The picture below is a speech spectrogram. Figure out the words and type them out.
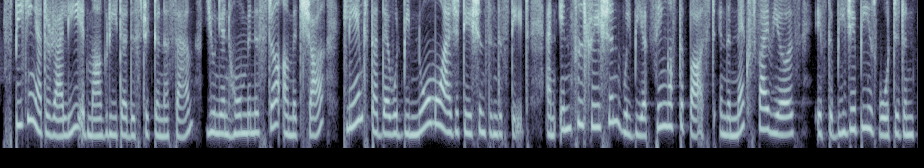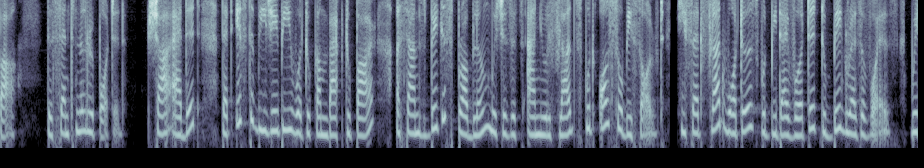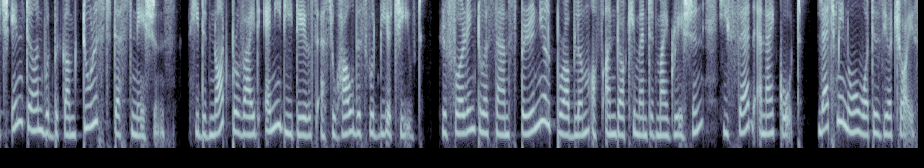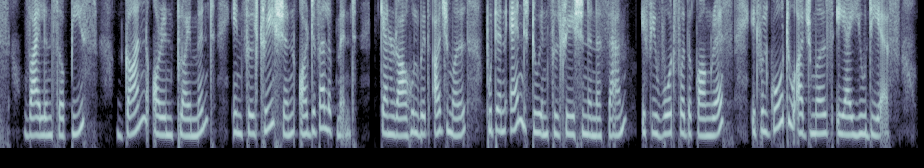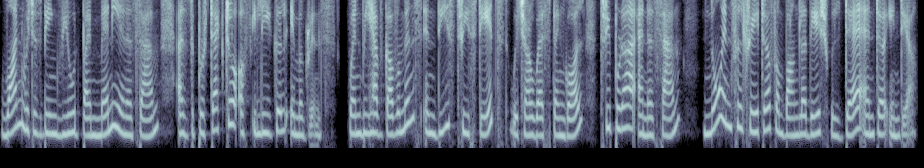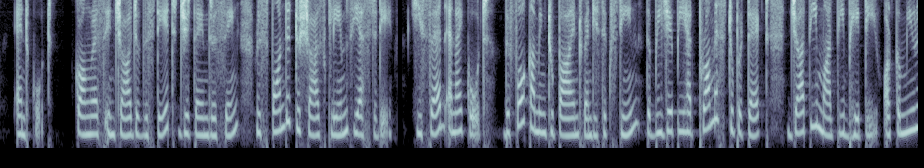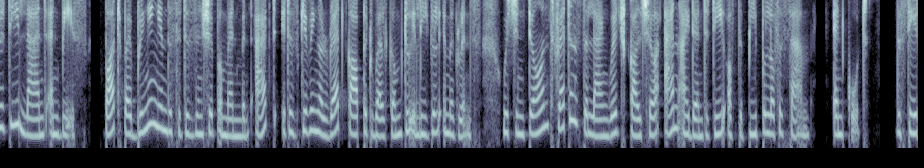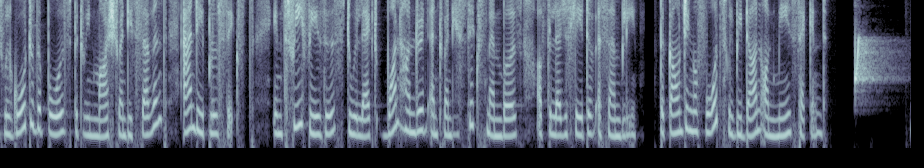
Speaking at a rally in Margherita district in Assam, Union Home Minister Amit Shah claimed that there would be no more agitations in the state and infiltration will be a thing of the past in the next five years if the BJP is voted in power. The Sentinel reported. Shah added that if the BJP were to come back to power, Assam's biggest problem, which is its annual floods, would also be solved. He said flood waters would be diverted to big reservoirs, which in turn would become tourist destinations. He did not provide any details as to how this would be achieved. Referring to Assam's perennial problem of undocumented migration, he said, and I quote, Let me know what is your choice violence or peace, gun or employment, infiltration or development. Can Rahul with Ajmal put an end to infiltration in Assam? If you vote for the Congress, it will go to Ajmal's AIUDF, one which is being viewed by many in Assam as the protector of illegal immigrants. When we have governments in these three states, which are West Bengal, Tripura, and Assam, no infiltrator from Bangladesh will dare enter India. End quote. Congress in charge of the state, Jitendra Singh, responded to Shah's claims yesterday. He said, and I quote, before coming to power in 2016, the BJP had promised to protect Jati Mati Bheti or community land and base. But by bringing in the Citizenship Amendment Act, it is giving a red carpet welcome to illegal immigrants, which in turn threatens the language, culture, and identity of the people of Assam. End quote. The state will go to the polls between March 27th and April 6th in three phases to elect 126 members of the Legislative Assembly. The counting of votes will be done on May 2nd.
